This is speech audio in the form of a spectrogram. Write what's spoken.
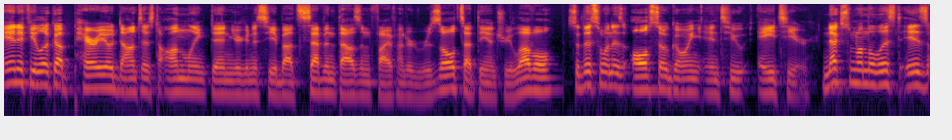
And if you look up periodontist on LinkedIn, you're gonna see about 7,500 results at the entry level. So this one is also going into A tier. Next one on the list is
